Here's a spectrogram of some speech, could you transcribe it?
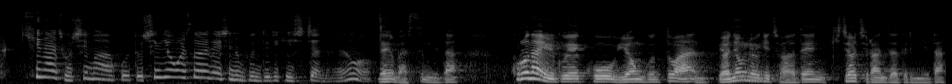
특히나 조심하고 또 신경을 써야 되시는 분들이 계시잖아요. 네, 맞습니다. 코로나19의 고위험군 또한 면역력이 저하된 기저질환자들입니다.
